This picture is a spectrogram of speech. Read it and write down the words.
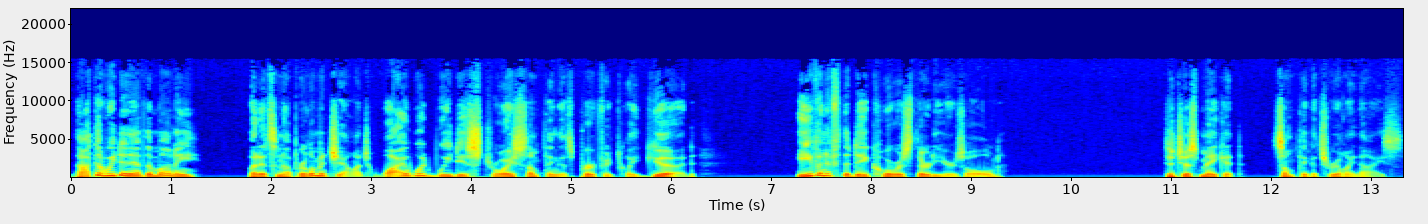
Not that we didn't have the money, but it's an upper limit challenge. Why would we destroy something that's perfectly good, even if the decor was 30 years old, to just make it something that's really nice?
